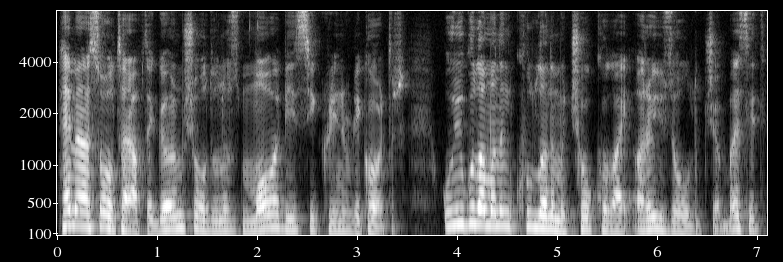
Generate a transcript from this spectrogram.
Hemen sol tarafta görmüş olduğunuz Movavi Screen Recorder. Uygulamanın kullanımı çok kolay, arayüzü oldukça basit.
